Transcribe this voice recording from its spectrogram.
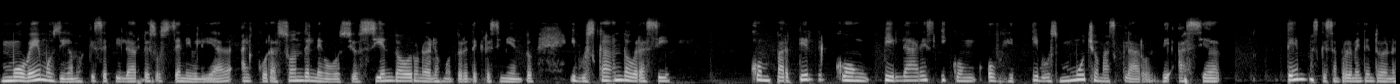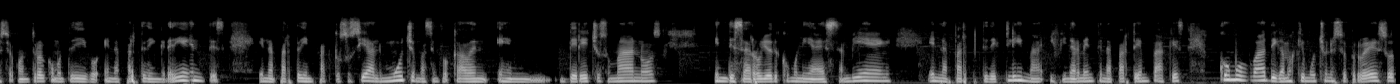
movemos, digamos, que ese pilar de sostenibilidad al corazón del negocio, siendo ahora uno de los motores de crecimiento y buscando ahora sí compartir con pilares y con objetivos mucho más claros de hacia temas que están probablemente dentro de nuestro control, como te digo, en la parte de ingredientes, en la parte de impacto social, mucho más enfocado en, en derechos humanos, en desarrollo de comunidades también, en la parte de clima y finalmente en la parte de empaques, cómo va, digamos que mucho nuestro progreso.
